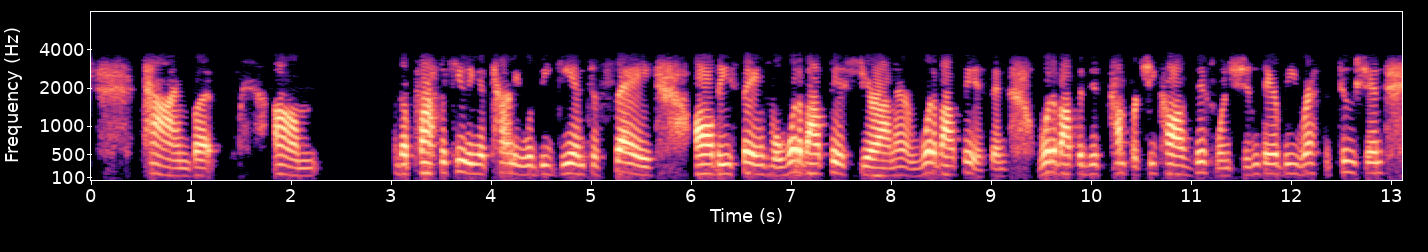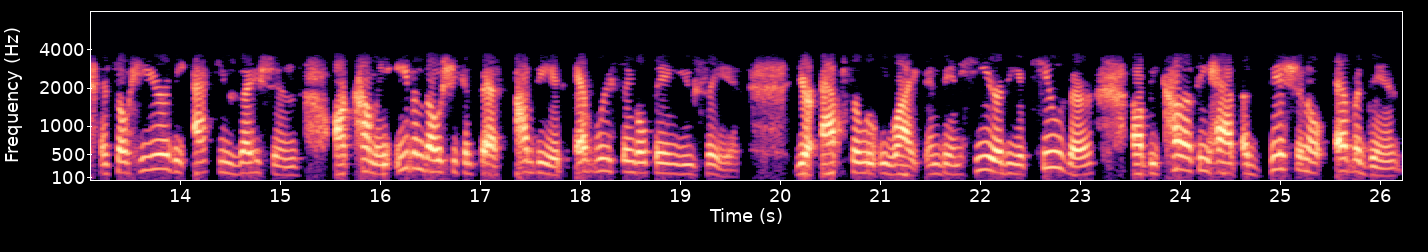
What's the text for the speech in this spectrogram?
time, but um, the prosecuting attorney would begin to say all these things. Well, what about this, Your Honor? And what about this? And what about the discomfort she caused this one? Shouldn't there be restitution? And so here the accusations are coming, even though she confessed, I did every single thing you said. You're absolutely right. And then here the accuser, uh, because he had additional evidence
